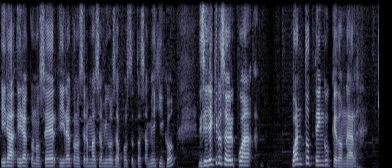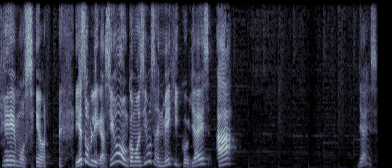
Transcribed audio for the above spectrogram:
ir a, ir a conocer, ir a conocer más amigos apóstatas a México. Dice, ya quiero saber cuánto tengo que donar. ¡Qué emoción! Y es obligación, como decimos en México, ya es a... Ya es.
